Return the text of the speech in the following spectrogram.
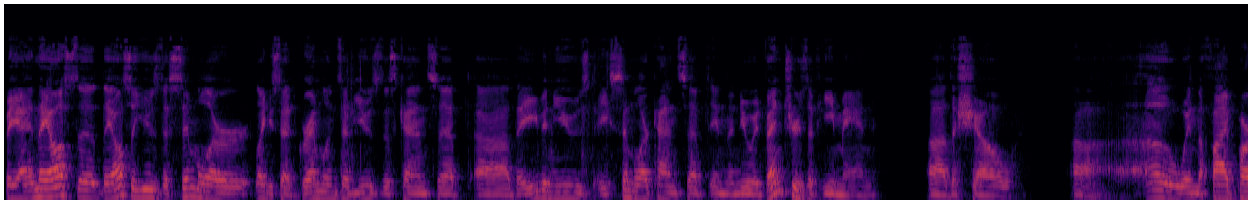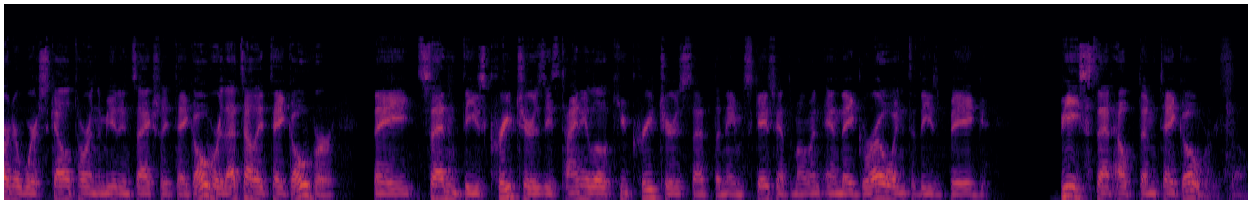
But yeah, and they also they also used a similar, like you said, Gremlins have used this concept. Uh, they even used a similar concept in the New Adventures of He Man, uh, the show. Uh, oh, in the five parter where Skeletor and the mutants actually take over. That's how they take over. They send these creatures, these tiny little cute creatures that the name escapes me at the moment, and they grow into these big beasts that help them take over. So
